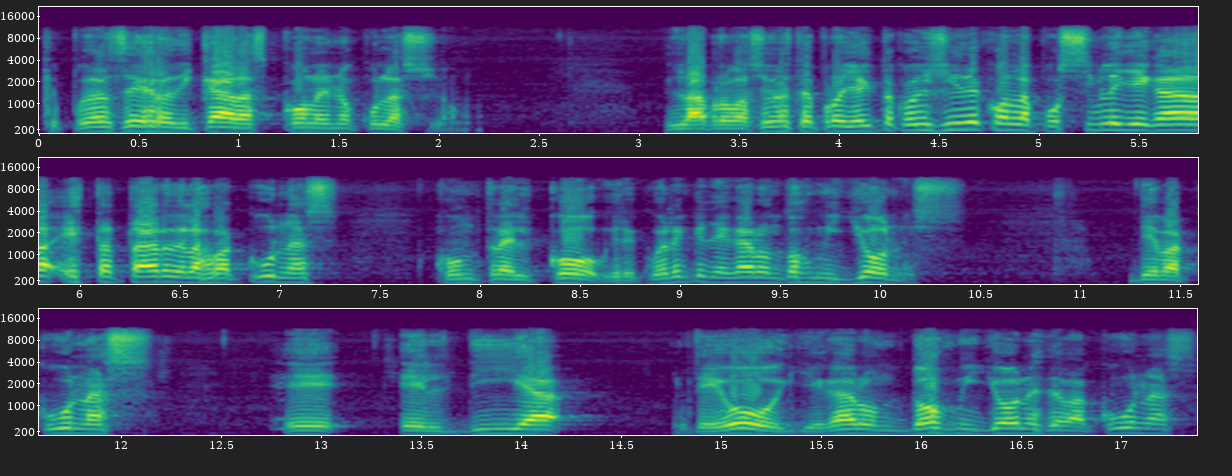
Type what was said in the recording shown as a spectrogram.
que puedan ser erradicadas con la inoculación. La aprobación de este proyecto coincide con la posible llegada esta tarde de las vacunas contra el COVID. Recuerden que llegaron dos millones de vacunas eh, el día de hoy. Llegaron dos millones de vacunas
